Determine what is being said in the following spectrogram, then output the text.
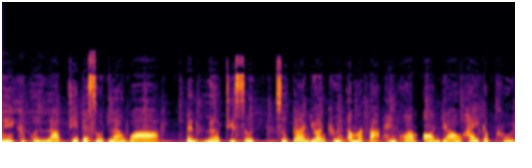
นี่คือผลลัพธ์ที่พิสูจน์แล้วว่า เป็นเลิศที่สุด สู่การย้อนคืนอมตะแห่งความอ่อนเยาว์ให้กับคุณ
